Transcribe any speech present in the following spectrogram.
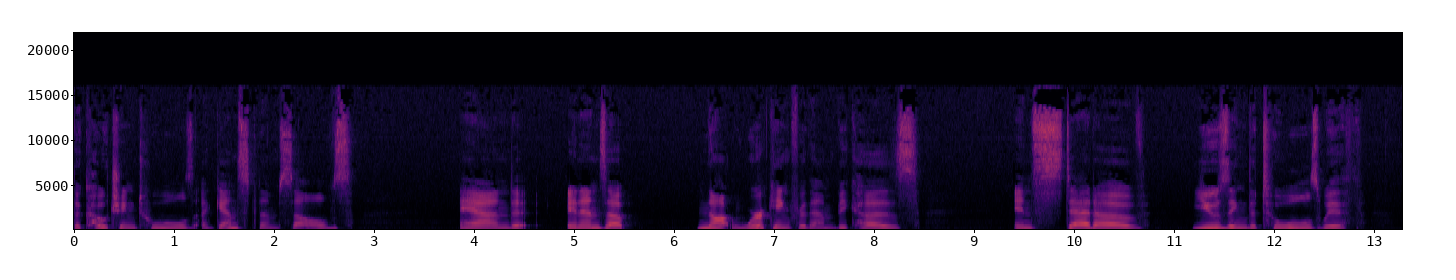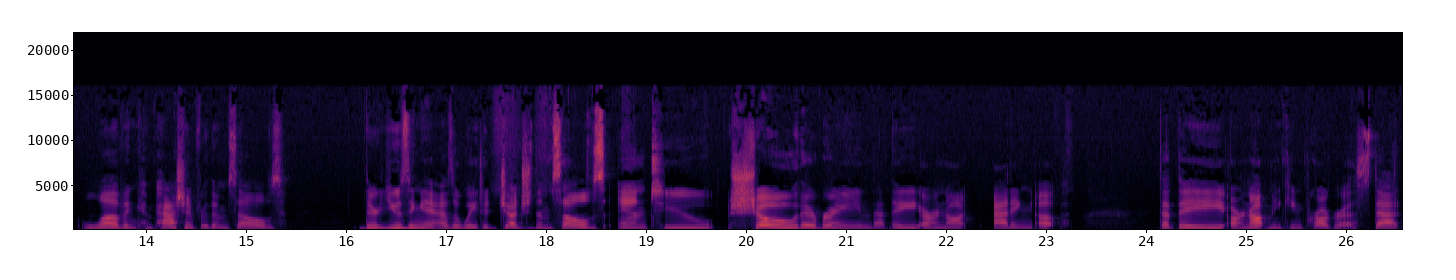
the coaching tools against themselves and it ends up not working for them because instead of using the tools with love and compassion for themselves, they're using it as a way to judge themselves and to show their brain that they are not adding up, that they are not making progress, that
